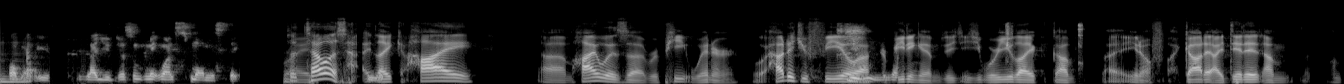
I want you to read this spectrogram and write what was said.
Mhm. format is. Like you just make one small mistake. So Right. tell us, like, high, um, Hai was a repeat winner. How did you feel after Yeah. beating him? Did you, were you like, um, I, you know, I got it, I did it, I'm, I'm,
